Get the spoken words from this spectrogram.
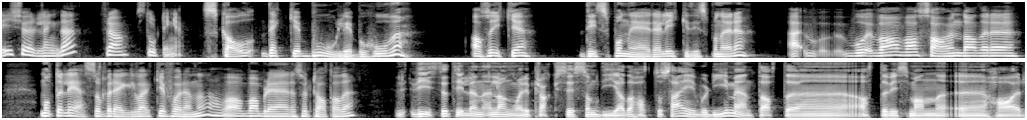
i kjørelengde fra Stortinget. Skal dekke boligbehovet. Altså ikke disponere eller ikke disponere. Eh, Hva, hva sa hun da dere måtte lese opp regelverket for henne? Hva, hva ble resultatet av det? Viste til en, en langvarig praksis som de hadde hatt hos seg, hvor de mente at, eh, at hvis man eh, har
